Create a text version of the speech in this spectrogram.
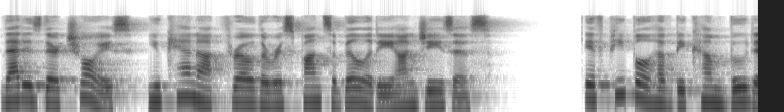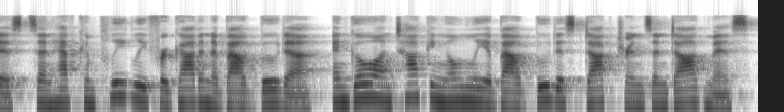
that is their choice, you cannot throw the responsibility on Jesus. If people have become Buddhists and have completely forgotten about Buddha, and go on talking only about Buddhist doctrines and dogmas,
